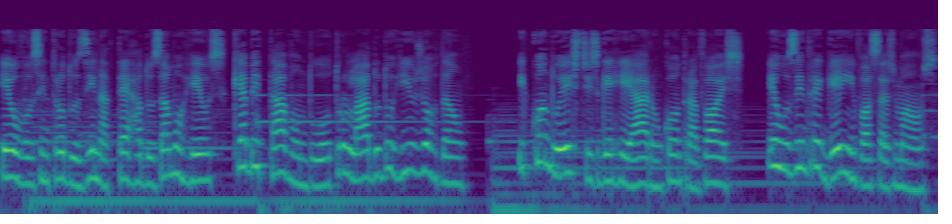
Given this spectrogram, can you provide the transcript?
Eu vos introduzi na terra dos amorreus que habitavam do outro lado do rio Jordão. E quando estes guerrearam contra vós, eu os entreguei em vossas mãos,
